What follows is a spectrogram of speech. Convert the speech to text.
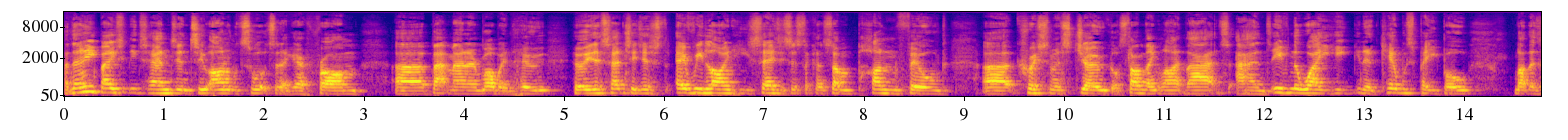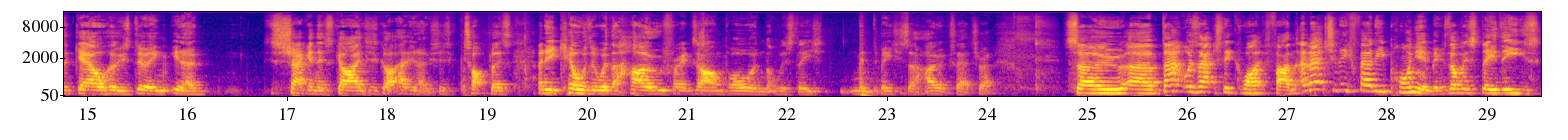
And then he basically turns into Arnold Schwarzenegger from uh, Batman and Robin, who who is essentially just every line he says is just like a, some pun-filled uh, Christmas joke or something like that, and even the way he you know kills people, like there's a girl who's doing you know shagging this guy and she's got you know she's topless and he kills her with a hoe for example and obviously meant to be she's a hoe etc so uh, that was actually quite fun and actually fairly poignant because obviously these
